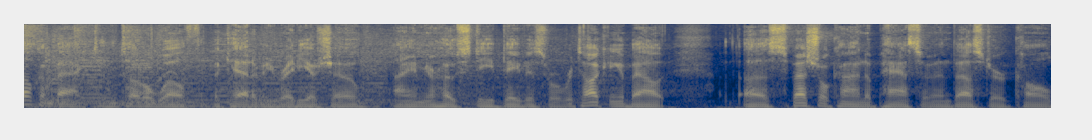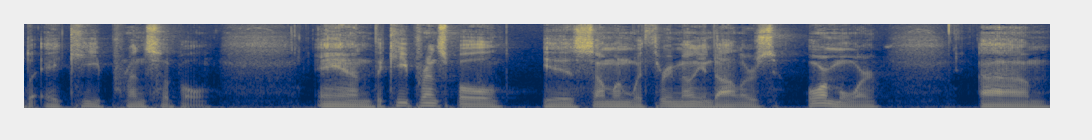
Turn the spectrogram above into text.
Welcome back to the Total Wealth Academy radio show. I am your host, Steve Davis, where we're talking about a special kind of passive investor called a key principal. And the key principal is someone with $3 million or more um,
